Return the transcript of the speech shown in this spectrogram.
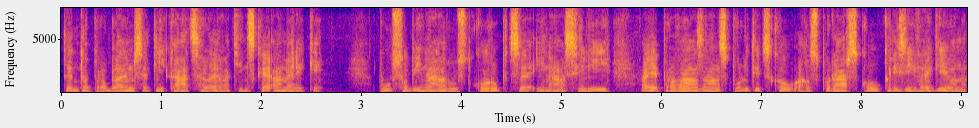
Tento problém se týká celé Latinské Ameriky. Působí nárůst korupce i násilí a je provázán s politickou a hospodářskou krizí v regionu.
